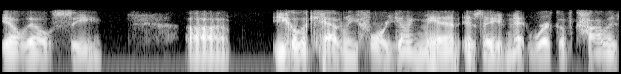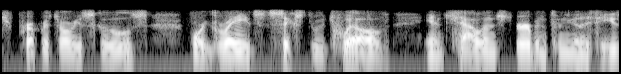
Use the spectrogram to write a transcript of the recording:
LLC. Uh, Eagle Academy for Young Men is a network of college preparatory schools for grades 6 through 12 in challenged urban communities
